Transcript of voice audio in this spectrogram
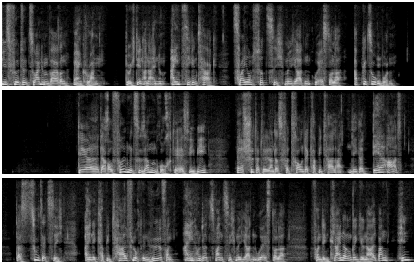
Dies führte zu einem wahren Bankrun, durch den an einem einzigen Tag 42 Milliarden US-Dollar abgezogen wurden. Der darauf folgende Zusammenbruch der SWB erschütterte dann das Vertrauen der Kapitalanleger derart, dass zusätzlich eine Kapitalflucht in Höhe von 120 Milliarden US-Dollar von den kleineren Regionalbanken hin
